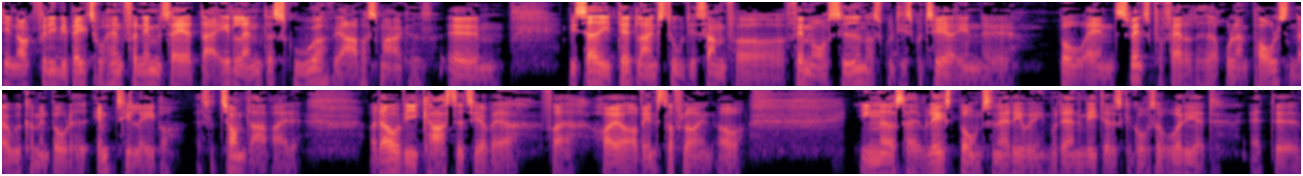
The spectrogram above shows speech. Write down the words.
det er nok, fordi vi begge to havde en fornemmelse af, at der er et eller andet, der skuer ved arbejdsmarkedet. Øhm, vi sad i Deadline-studiet sammen for fem år siden og skulle diskutere en øh, bog af en svensk forfatter, der hedder Roland Poulsen. Der udkom en bog, der hed Empty Labor, altså tomt arbejde. Og der var vi kastet til at være fra højre- og venstrefløjen, og ingen af os havde jo læst bogen, sådan er det jo i moderne medier, det skal gå så hurtigt, at, at, øh,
